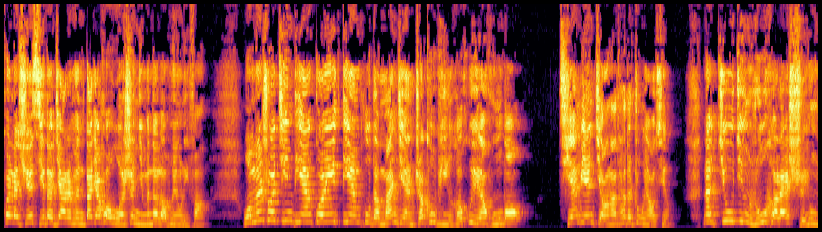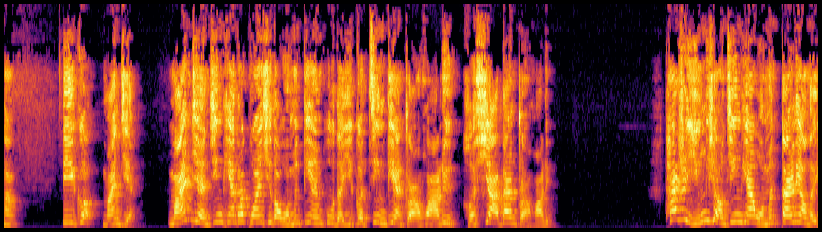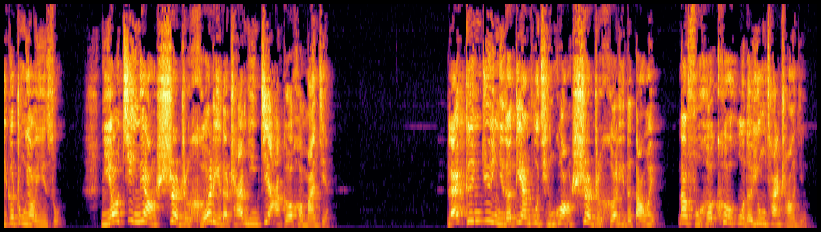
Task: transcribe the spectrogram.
快乐学习的家人们，大家好，我是你们的老朋友李芳。我们说今天关于店铺的满减折扣品和会员红包，前边讲了它的重要性，那究竟如何来使用呢？第一个满减，满减今天它关系到我们店铺的一个进店转化率和下单转化率，它是影响今天我们单量的一个重要因素。你要尽量设置合理的产品价格和满减。来根据你的店铺情况设置合理的档位，那符合客户的用餐场景。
